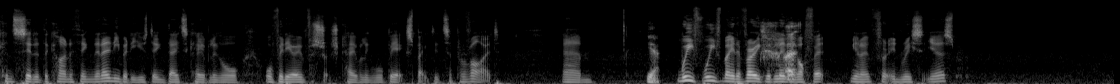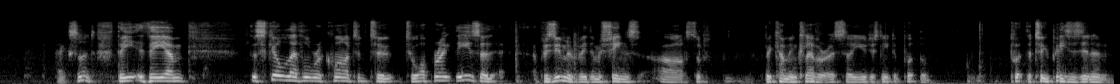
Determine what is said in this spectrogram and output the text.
considered the kind of thing that anybody who's doing data cabling or, or video infrastructure cabling will be expected to provide. Um, Yeah. we've we've made a very good living Uh, off it. You know, for in recent years. Excellent. The the um, the skill level required to, to, to operate these, are, presumably the machines are sort of becoming cleverer, so you just need to put the put the two pieces in and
